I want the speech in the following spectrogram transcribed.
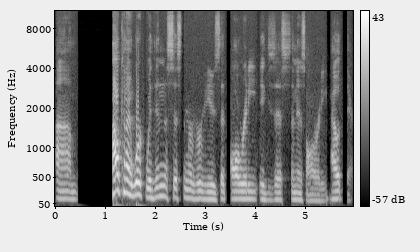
um, how can I work within the system of reviews that already exists and is already out there.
